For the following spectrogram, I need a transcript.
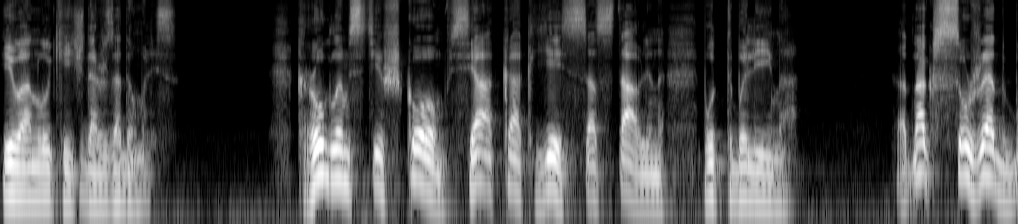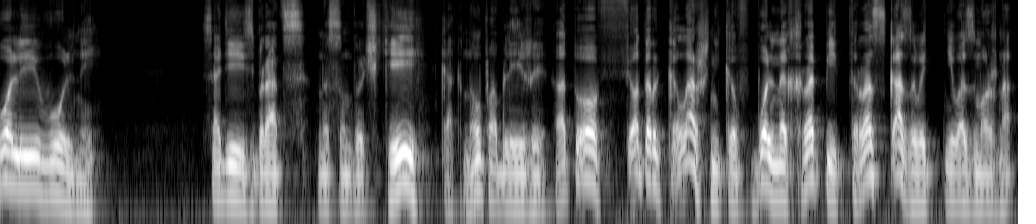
Иван Лукич даже задумались. Круглым стежком вся как есть составлена, будто бы лина. Однако сюжет более вольный. Садись, братц, на сундучки, к окну поближе, а то Федор Калашников больно храпит, рассказывать невозможно.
